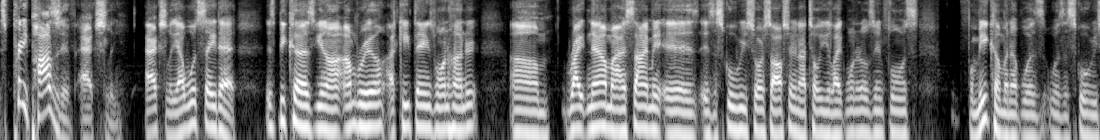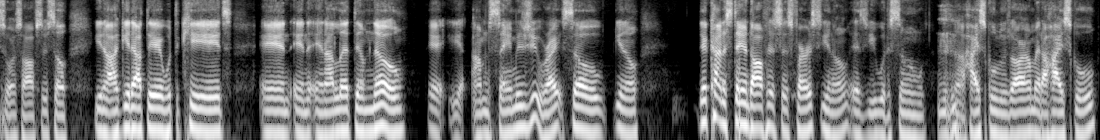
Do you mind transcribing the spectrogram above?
it's pretty positive actually actually i would say that it's because you know i'm real i keep things 100 um, right now my assignment is is a school resource officer and i told you like one of those influence for me coming up was was a school resource officer. So you know i get out there with the kids and and and i let them know yeah i'm the same as you right? So you know they're kind of standoffish at first you know as you would assume mm-hmm. uh, high schoolers are i'm at a high school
